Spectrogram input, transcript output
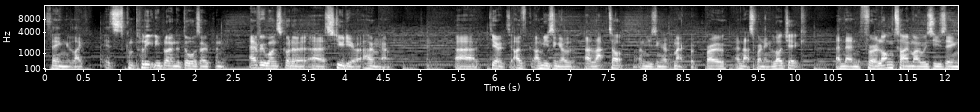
thing. Like it's completely blown the doors open. Everyone's got a, a studio at home now uh, you know, i am using a, a, laptop, I'm using a MacBook Pro, and that's running Logic. And then for a long time, I was using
